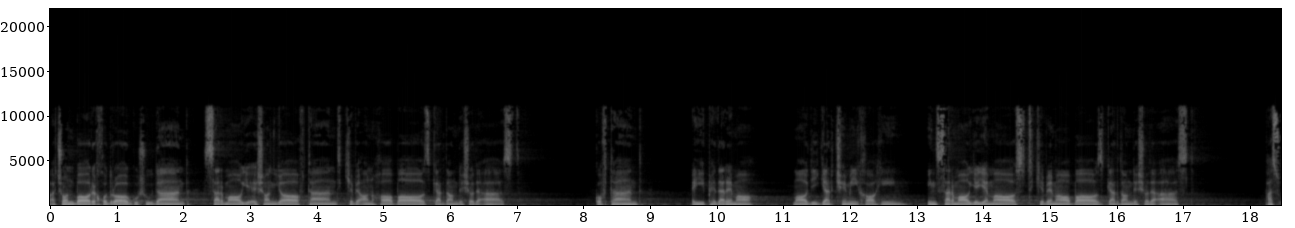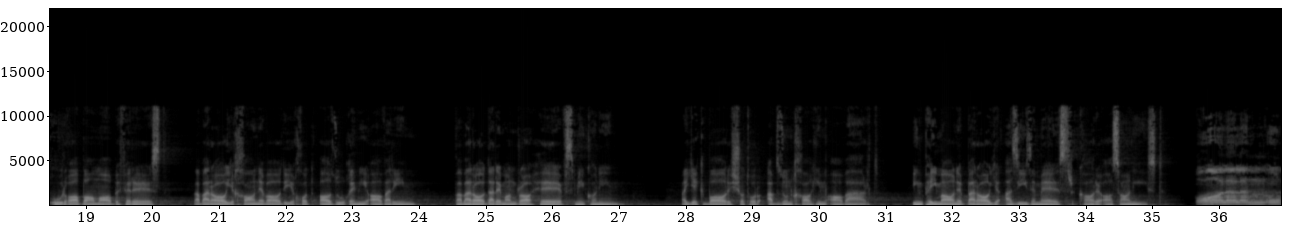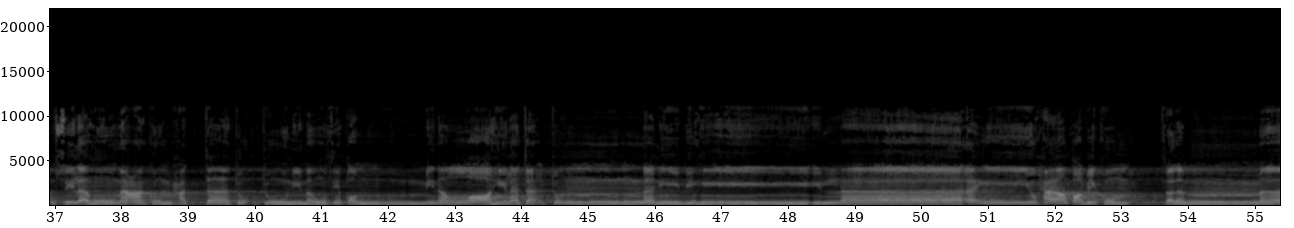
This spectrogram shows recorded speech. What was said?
و چون بار خود را گشودند سرمایهشان یافتند که به آنها بازگردانده شده است. گفتند ای پدر ما ما دیگر چه می خواهیم؟ این سرمایه ماست که به ما بازگردانده شده است. پس او را با ما بفرست و برای خانواده خود آزوقه می آوریم و برادرمان را حفظ می کنیم. و یک بار شطر افزون خواهیم آورد. این پیمان برای عزیز مصر کار آسانی است. قال لن ارسله معكم حتى تؤتون موثقا من الله لتأتونني به إلا أن يحاط بكم. فلما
